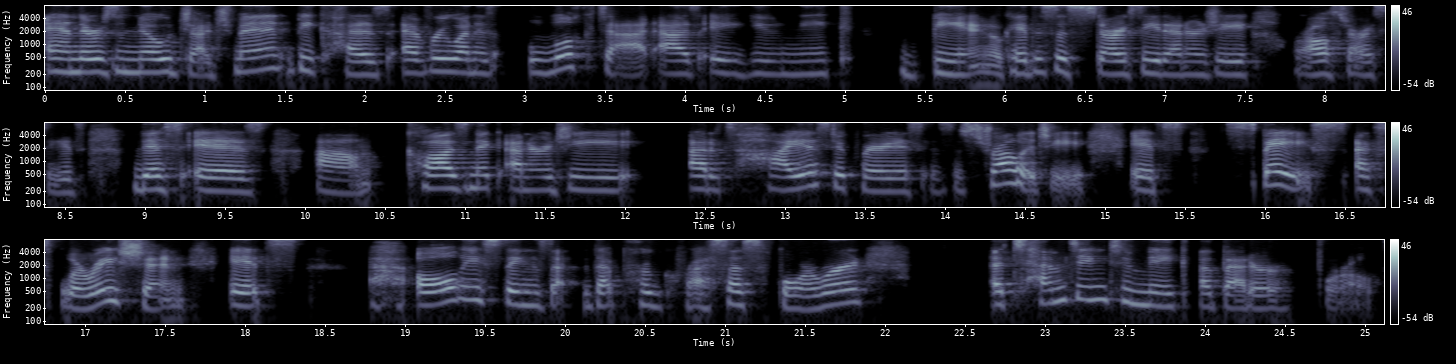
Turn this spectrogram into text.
and there's no judgment because everyone is looked at as a unique being okay? This is star seed energy. We're all star seeds. This is um, cosmic energy at its highest aquarius is astrology. It's space exploration. It's all these things that that progress us forward attempting to make a better world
